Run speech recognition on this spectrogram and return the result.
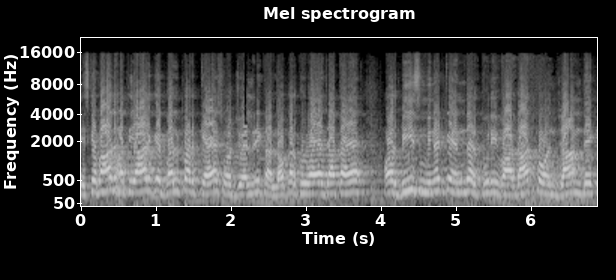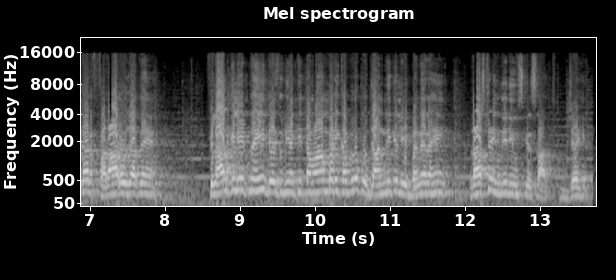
इसके बाद हथियार के बल पर कैश और ज्वेलरी का लॉकर खुलवाया जाता है और 20 मिनट के अंदर पूरी वारदात को अंजाम देकर फरार हो जाते हैं। फ़िलहाल के लिए इतना ही। देश दुनिया की तमाम बड़ी खबरों को जानने के लिए बने रहें। राष्ट्रीय हिंदी न्यूज़ के साथ। जय हिंद।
